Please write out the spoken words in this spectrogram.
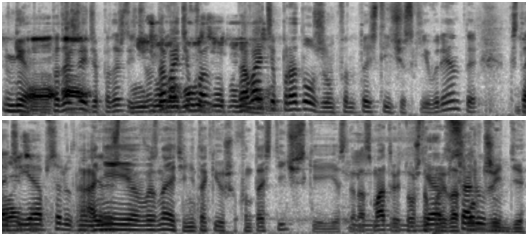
Нет, а, подождите, подождите. Ну, давайте по, давайте продолжим фантастические варианты. Кстати, давайте. я абсолютно Они, что... вы знаете, не такие уж и фантастические, если рассматривать то, что я произошло абсолютно... в Джидде.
